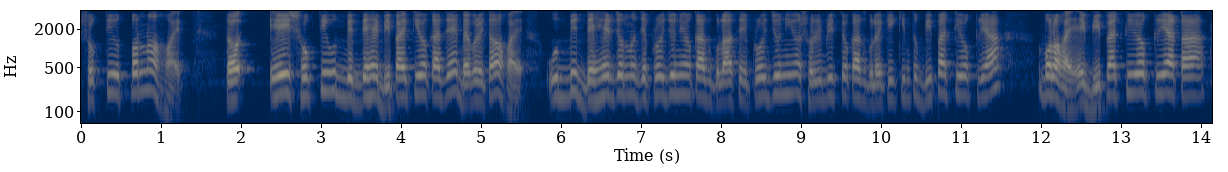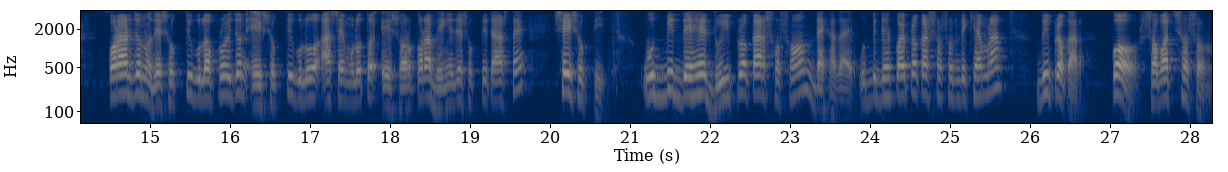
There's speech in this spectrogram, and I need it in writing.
শক্তি উৎপন্ন হয়। তো এই শক্তি উদ্ভিদ দেহে বিপাকীয় কাজে ব্যবহৃত হয়। উদ্ভিদ দেহের জন্য যে প্রয়োজনীয় কাজগুলো আছে, এই প্রয়োজনীয় শরীরবৃত্তীয় কাজগুলোকে কিন্তু বিপাকীয় ক্রিয়া বলা হয়। এই বিপাকীয় ক্রিয়াটা করার জন্য যে শক্তিগুলো প্রয়োজন, এই শক্তিগুলো আসে মূলত এই শর্করা ভেঙে যে শক্তিটা আসছে, সেই শক্তি। উদ্ভিদ দেহে দুই প্রকার শ্বসন দেখা যায়। উদ্ভিদ দেহে কয় প্রকার শ্বসন দেখি আমরা? দুই প্রকার। ক, সবাত শ্বসন।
